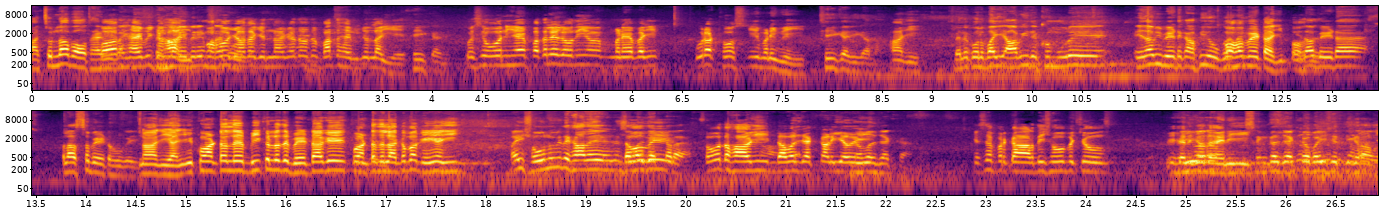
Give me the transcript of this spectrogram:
ਹਾਂ ਚੁੱਲਾ ਬਹੁਤ ਹੈਵੀ ਬਹੁਤ। ਹੈਵੀ ਚੁੱਲਾ ਜੀ ਬਹੁਤ। ਜ਼ਿਆਦਾ ਜਿੰਨਾ ਕਹਿੰਦਾ ਉਹ ਤੇ ਵੱਧ ਹੈਵੀ ਚੁੱਲਾ ਹੀ ਹੈ ਠੀਕ ਹੈ ਜੀ। ਕੁਛ ਉਹ ਨਹੀਂ ਹੈ ਪਤਲੇ ਲੋਨੀ ਬਣਿਆ ਭਾਜੀ ਪੂਰਾ ਠੋਸ ਚੀਜ਼ ਬਣੀ ਹੋਈ ਹੈ ਜੀ। ਠੀਕ ਹੈ ਜੀ ਗੱਲ। ਹਾਂ ਜੀ। ਬਿਲਕੁਲ ਬਾਈ ਆ ਵੀ ਦੇਖੋ ਮੂਰੇ ਇਹਦਾ ਵੀ weight ਕਾਫੀ ਹੋਊਗਾ ਬਹੁਤ weight ਆ ਜੀ ਇਹਦਾ ਬਹੁਤ weight ਹੈ ਪਲੱਸ weight ਹੋਊਗਾ ਜੀ। ਨਾ ਜੀ ਹਾਂ ਜੀ ਕੁਆਂਟਲ ਦੇ 20 ਕਿਲੋ ਦੇ weight ਆ ਗਏ ਕੁਆਂਟਲ ਦੇ ਲਗਭਗ ਇਹ ਆ ਜੀ। ਬਾਈ ਸ਼ੋਅ ਨੂੰ ਵੀ ਦਿਖਾ ਦੇ ਡਬਲ ਜੈਕ ਵਾਲਾ ਸ਼ੋਅ ਦਿਖਾਓ ਜੀ ਡਬਲ ਜੈਕ ਵਾਲੀ ਆ ਡਬਲ ਜੀ ਜੈਕ ਹੈ ਕਿਸੇ ਪ੍ਰਕਾਰ ਦੀ ਸ਼ੋਅ ਵਿੱਚੋਂ ਇਹ ਕਈ ਵਾਰ ਹੈ ਨਹੀਂ ਜੀ। ਸਿੰਗਲ ਜੈਕ ਬਾਈ ਛੇਤੀ ਖਰਾਬ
